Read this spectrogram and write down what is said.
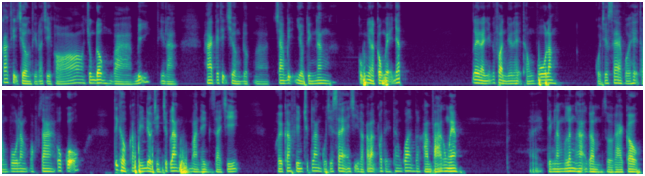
các thị trường thì nó chỉ có Trung Đông và Mỹ thì là hai cái thị trường được uh, trang bị nhiều tính năng cũng như là công nghệ nhất. Đây là những cái phần như là hệ thống vô lăng của chiếc xe với hệ thống vô lăng bọc da ốp gỗ, tích hợp các phím điều chỉnh chức năng, màn hình giải trí. Với các phím chức năng của chiếc xe anh chị và các bạn có thể tham quan và khám phá cùng em. Đấy, tính năng lưng hạ gầm rồi gài cầu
